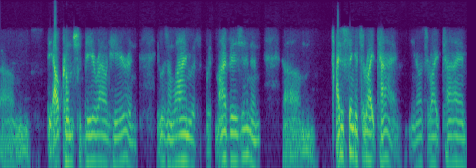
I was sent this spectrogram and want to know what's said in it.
um, the outcome should be around here, and it was in line with with my vision, and um, I just think it's the right time. You know, it's the right time.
